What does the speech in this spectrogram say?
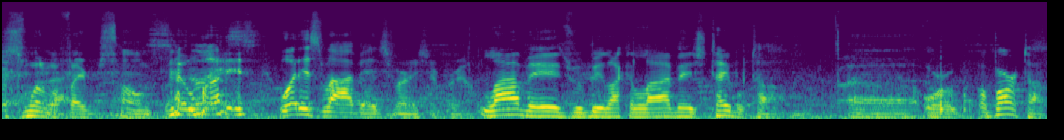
It's one of my favorite songs. So what is what is live edge furniture for real? Live edge would be like a live edge tabletop. Uh, or a bar top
